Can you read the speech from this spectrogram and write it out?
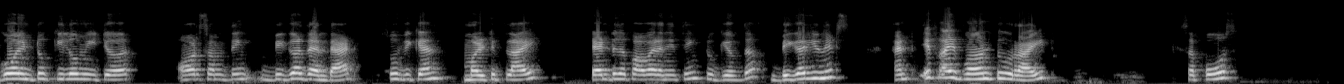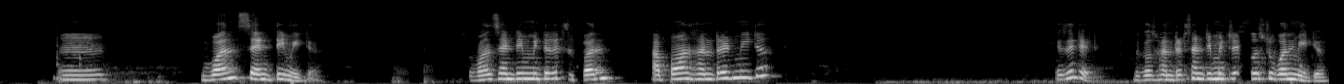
go into kilometer or something bigger than that so we can multiply 10 to the power anything to give the bigger units. And if i want to write suppose mm, 1 centimeter 1 centimeter is 1 upon 100 meter? Isn't it? Because 100 centimeter equals to 1 meter.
